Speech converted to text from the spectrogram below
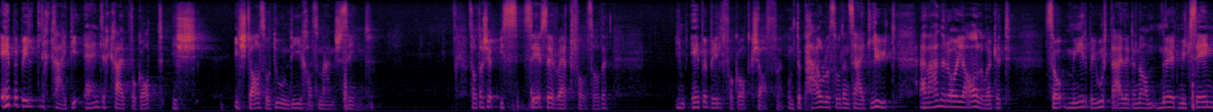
Ebenbildlichkeit, die Ähnlichkeit von Gott ist, ist das, was du und ich als Mensch sind. So, das ist etwas sehr, sehr Wertvolles, oder? Im Ebenbild von Gott geschaffen. Und der Paulus, der dann sagt, Leute, auch wenn ihr euch anschaut, so, wir beurteilen einander nicht, wir sehen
